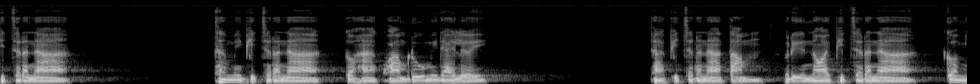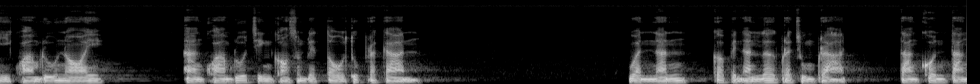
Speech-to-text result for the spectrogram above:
พิจารณา ถ้าไม่พิจารณาก็หาความรู้ไม่ได้เลย ถ้าพิจารณาต่ำหรือน้อยพิจารณาก็มีความรู้น้อย ห่างความรู้จริงของสมเด็จโตทุกประการ วันนั้นก็เป็นอันเลิกประชุมปราด ต่างคนต่าง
